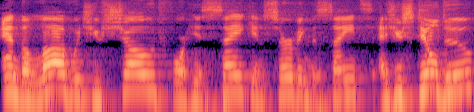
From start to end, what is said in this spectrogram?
and the love which you showed for His sake in serving the saints, as you still do.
